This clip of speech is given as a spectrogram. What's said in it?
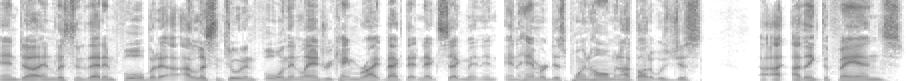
and uh, and listen to that in full. But I listened to it in full, and then Landry came right back that next segment and, and hammered this point home. And I thought it was just, I, I think the fans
